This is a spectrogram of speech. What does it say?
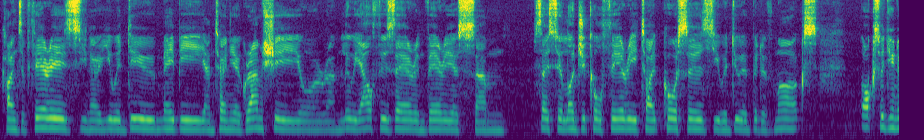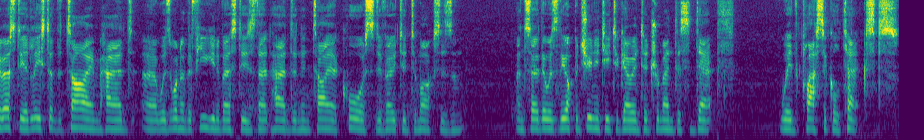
kinds of theories, you know, you would do maybe Antonio Gramsci or um, Louis Althusser in various um, sociological theory type courses. You would do a bit of Marx. Oxford University, at least at the time, had uh, was one of the few universities that had an entire course devoted to Marxism, and so there was the opportunity to go into tremendous depth with classical texts.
